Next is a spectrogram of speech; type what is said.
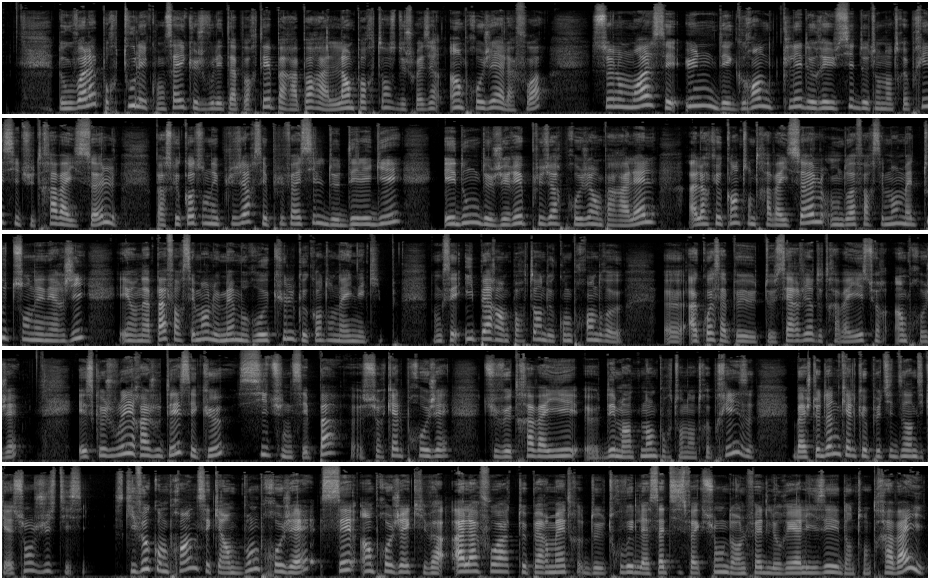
Donc voilà pour tous les conseils que je voulais t'apporter par rapport à l'importance de choisir un projet à la fois. Selon moi, c'est une des grandes clés de réussite de ton entreprise si tu travailles seul, parce que quand on est plusieurs, c'est plus facile de déléguer et donc de gérer plusieurs projets en parallèle, alors que quand on travaille seul, on doit forcément mettre toute son énergie et on n'a pas forcément le même recul que quand on a une équipe. Donc c'est hyper important de comprendre euh, à quoi ça peut te servir de travailler sur un projet. Et ce que je voulais rajouter, c'est que si tu ne sais pas euh, sur quel projet tu veux travailler euh, dès maintenant pour ton entreprise, bah, je te donne quelques petites indications juste ici. Ce qu'il faut comprendre, c'est qu'un bon projet, c'est un projet qui va à la fois te permettre de trouver de la satisfaction dans le fait de le réaliser dans ton travail,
